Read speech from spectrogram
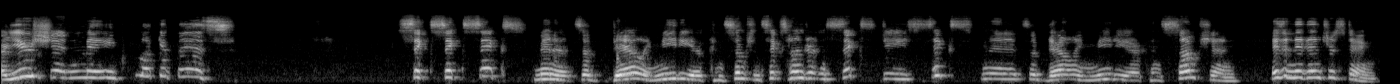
Are you shitting me? Look at this. 666 minutes of daily media consumption. 666 minutes of daily media consumption. Isn't it interesting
